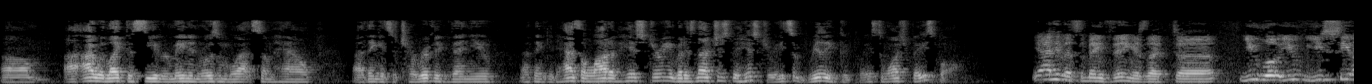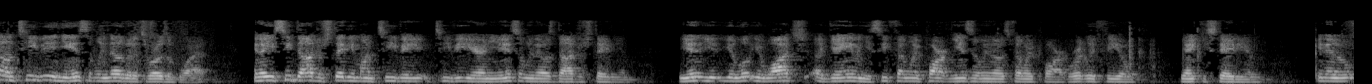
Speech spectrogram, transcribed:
Um, I, I would like to see it remain in Rosenblatt somehow. I think it's a terrific venue. I think it has a lot of history, but it's not just the history. It's a really good place to watch baseball. Yeah, I think that's the main thing is that uh, you lo- you you see it on TV and you instantly know that it's Rosenblatt. You know, you see Dodger Stadium on TV TV here and you instantly know it's Dodger Stadium. You you you, look, you watch a game and you see Fenway Park, you instantly know it's Fenway Park, Wrigley Field, Yankee Stadium. You know,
